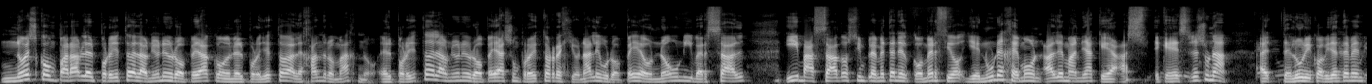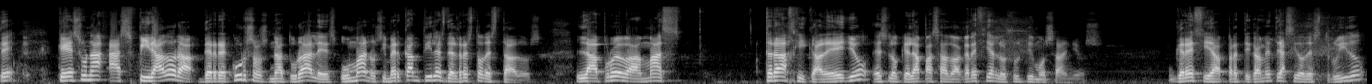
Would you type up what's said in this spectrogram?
no es comparable el proyecto de la Unión Europea con el proyecto de Alejandro Magno. El proyecto de la Unión Europea es un proyecto regional europeo, no universal, y basado simplemente en el comercio y en un hegemón Alemania que, es una, eh, telúrico evidentemente, que es una aspiradora de recursos naturales, humanos y mercantiles del resto de estados. La prueba más trágica de ello es lo que le ha pasado a Grecia en los últimos años. Grecia prácticamente ha sido destruido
